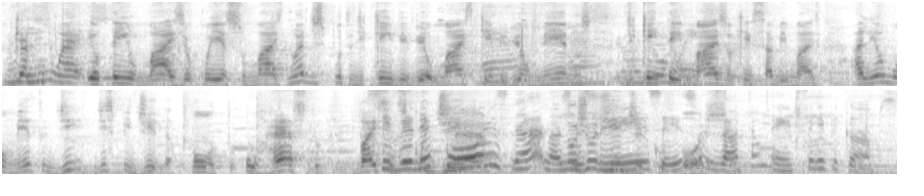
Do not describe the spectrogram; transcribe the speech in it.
Porque ali não é eu tenho mais, eu conheço mais, não é disputa de quem viveu mais, quem é, viveu menos, é, de quem tem ruim. mais ou quem sabe mais. Ali é um momento de despedida, ponto. O resto vai se, se discutir depois, né? Na no justiça, jurídico. Isso, poxa. exatamente. Felipe Campos.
